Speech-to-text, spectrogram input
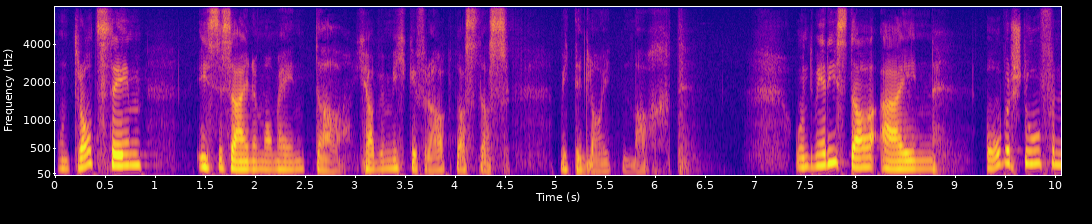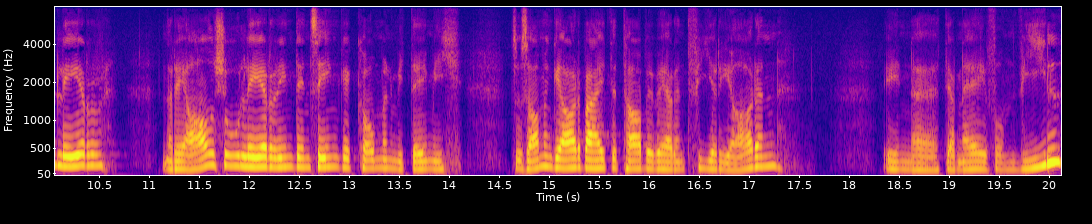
Und trotzdem ist es einen Moment da. Ich habe mich gefragt, was das mit den Leuten macht. Und mir ist da ein Oberstufenlehrer, ein Realschullehrer in den Sinn gekommen, mit dem ich zusammengearbeitet habe während vier Jahren in äh, der Nähe von Wiel.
